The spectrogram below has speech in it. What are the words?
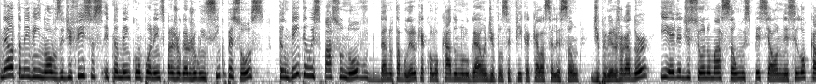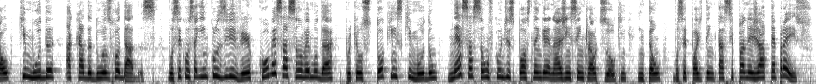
Nela também vem novos edifícios e também componentes para jogar o jogo em 5 pessoas. Também tem um espaço novo no tabuleiro que é colocado no lugar onde você fica aquela seleção de primeiro jogador. E ele adiciona uma ação especial nesse local que muda a cada duas rodadas. Você consegue inclusive ver como essa ação vai mudar, porque os tokens que mudam nessa ação ficam dispostos na engrenagem central Tzolk'in, então você pode tentar se planejar até para isso.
